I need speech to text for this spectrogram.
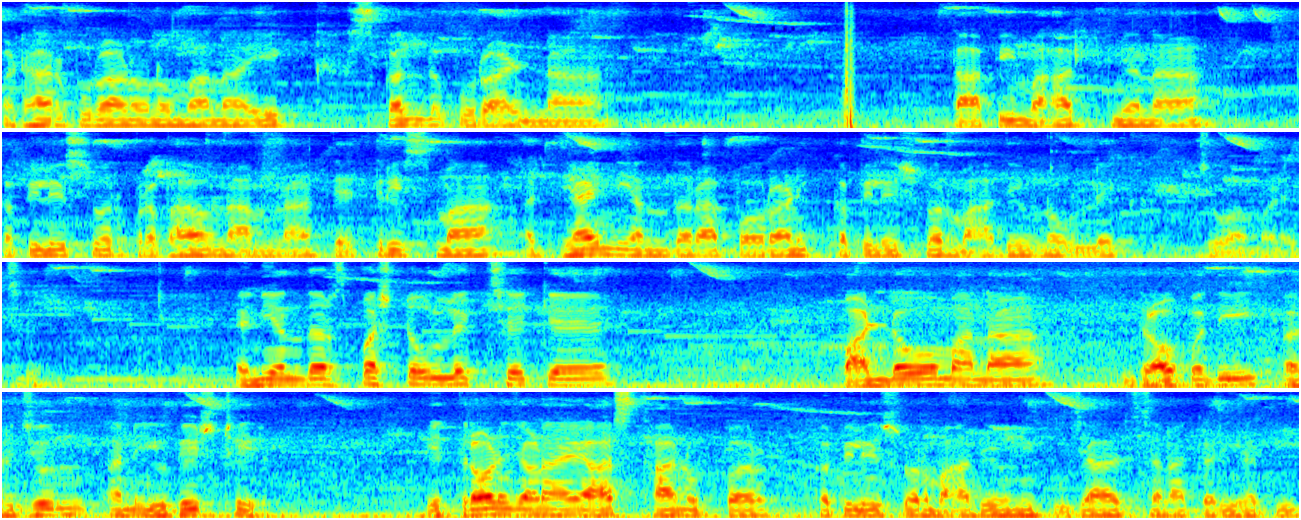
અઢાર પુરાણોમાંના એક સ્કંદ પુરાણના તાપી મહાત્મ્યના કપિલેશ્વર પ્રભાવ નામના તેત્રીસમાં અધ્યાયની અંદર આ પૌરાણિક કપિલેશ્વર મહાદેવનો ઉલ્લેખ જોવા મળે છે. એની અંદર સ્પષ્ટ ઉલ્લેખ છે કે પાંડવોમાંના દ્રૌપદી અર્જુન અને યુધિષ્ઠિર એ ત્રણ જણાએ આ સ્થાન ઉપર કપિલેશ્વર મહાદેવની પૂજા અર્ચના કરી હતી.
